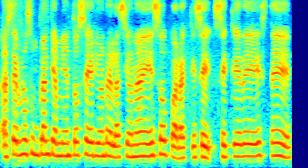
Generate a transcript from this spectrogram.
hacernos un planteamiento serio en relación a eso para que se, se quede este,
